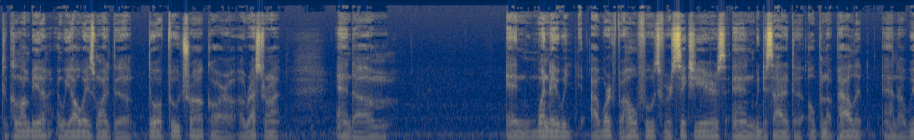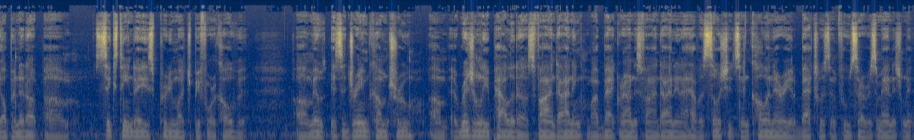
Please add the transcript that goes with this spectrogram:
to Columbia, and we always wanted to do a food truck or a, a restaurant. And um, and one day we I worked for Whole Foods for six years, and we decided to open up Palate, and uh, we opened it up um, 16 days pretty much before COVID. Um, it was, it's a dream come true. Um, originally, Palate is fine dining. My background is fine dining. I have associates in culinary and a bachelor's in food service management,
